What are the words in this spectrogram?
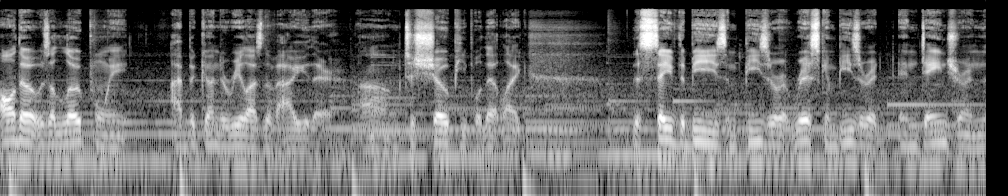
although it was a low point, I've begun to realize the value there um, to show people that like the save the bees and bees are at risk and bees are at, in danger and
